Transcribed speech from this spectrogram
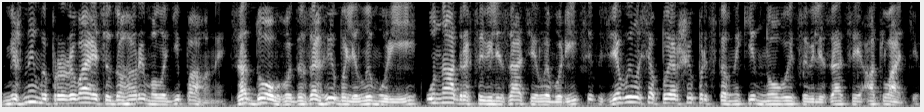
між ними прориваються до гори молоді пагони. Задовго до загибелі Лемурії у надрах цивілізації лемурійців з'явилися перші представники нової цивілізації Атлантів.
